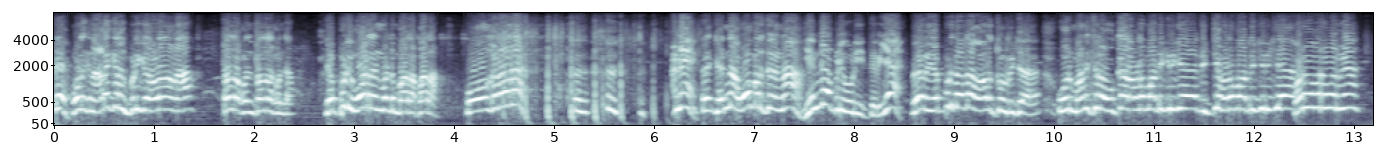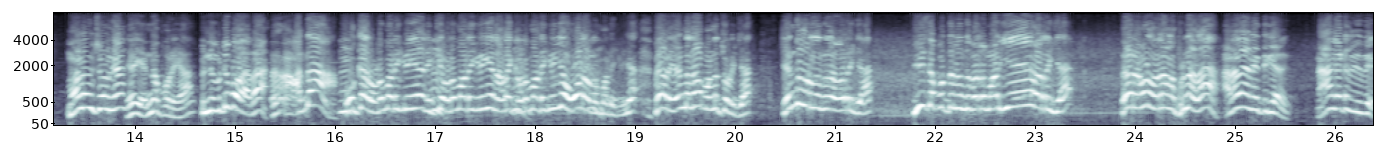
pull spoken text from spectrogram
டேய் உனக்கு நடக்கிறது பிடிக்கல அவ்வளவுதானா தள்ளுற கொஞ்சம் தள்ளுற கொஞ்சம். எப்படி ஓடுறேன்னு மட்டும் பாரு பாரு போங்கடா அண்ணே! என்ன ஓம் பிரச்சனை எங்க அப்படி ஓடி தெரிய வேற எப்படி தாண்டா வாழ சொல்றீங்க? ஒரு மனுஷனை உட்கார விட மாட்டேங்கிறீங்க நிக்க விட மாட்டேங்கிறீங்க. வருங்க வருங்க வருங்க. முதல்ல சொல்லுங்க. ஏன் என்ன போறியா? பின்ன விட்டு அஹ், அதான். உட்கார விட மாட்டேங்கிறீங்க நிக்க விட மாட்டேங்கிறீங்க நடக்க விட மாட்டேங்கிறீங்க ஓட விட மாட்டேங்கிறீங்க. வேற என்னதான் பண்ண சொல்றீங்க? எந்த ஊர்ல இருந்து வர்றீங்க? ஈசப்பத்துல இருந்து வர மாதிரியே வர்றீங்க. வேற எவ்வளவு வர்றாங்க பின்னால? அதெல்லாம் எனக்கு தெரியாது. நான் கேட்டது இது.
